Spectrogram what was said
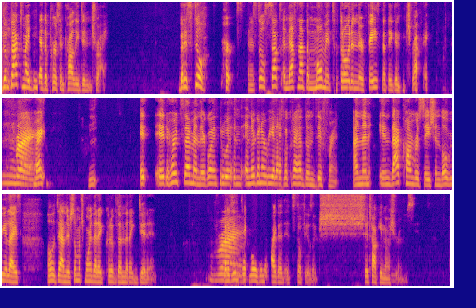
The fact might be that the person probably didn't try but it still hurts and it still sucks and that's not the moment to throw it in their face that they didn't try right. right? It it hurts them and they're going through it and, and they're gonna realize what could i have done different? And then in that conversation they'll realize oh damn there's so much more that i could have done that i didn't Right. but it doesn't Right. take away from the fact that it still feels like shiitake mushrooms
